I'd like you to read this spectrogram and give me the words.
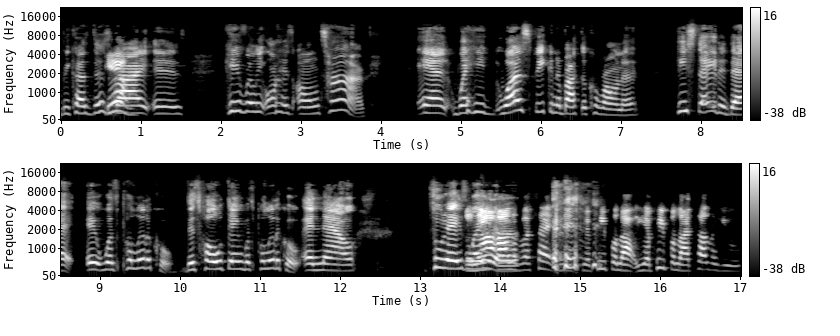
because this yeah. guy is he really on his own time. And when he was speaking about the corona, he stated that it was political. This whole thing was political. And now two days and later now all of a sudden your people are your people are telling you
